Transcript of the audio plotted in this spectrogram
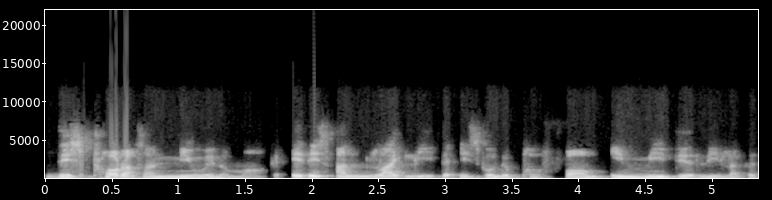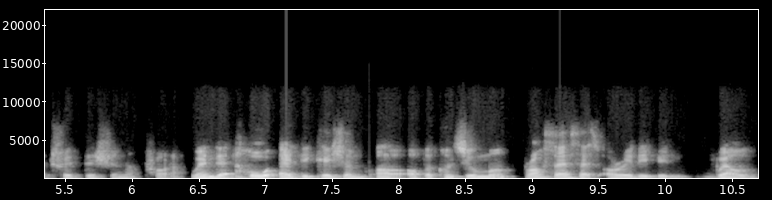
these products are new in the market. It is unlikely that it's going to perform immediately like a traditional product when that whole education uh, of a consumer process has already been well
